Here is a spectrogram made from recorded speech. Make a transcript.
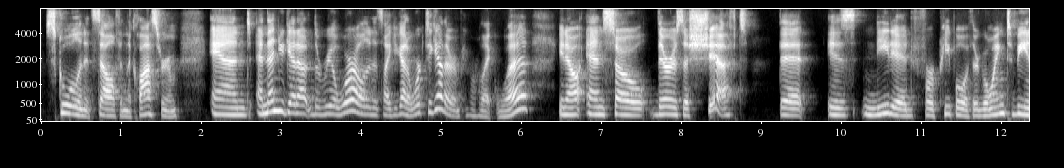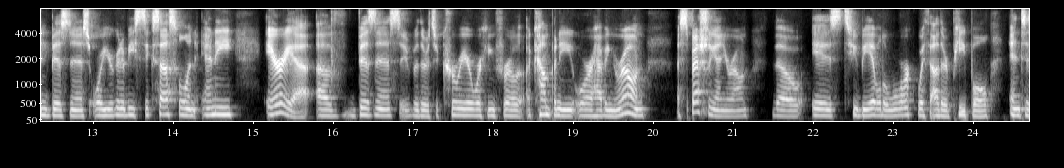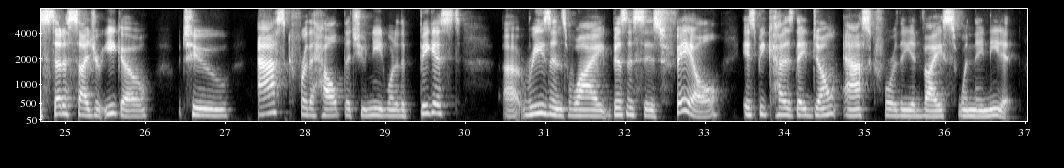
school in itself in the classroom and and then you get out in the real world and it's like you got to work together and people are like what? You know and so there is a shift that is needed for people if they're going to be in business or you're going to be successful in any area of business, whether it's a career working for a, a company or having your own, especially on your own, though, is to be able to work with other people and to set aside your ego to ask for the help that you need. One of the biggest uh, reasons why businesses fail is because they don't ask for the advice when they need it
